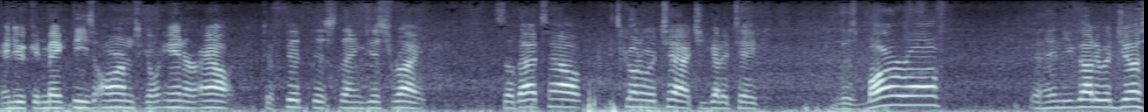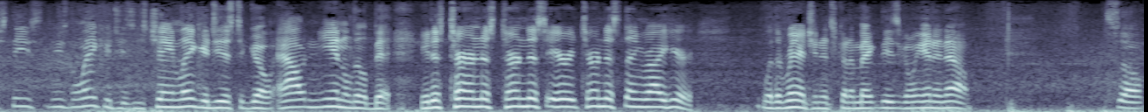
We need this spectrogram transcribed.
and you can make these arms go in or out to fit this thing just right. So that's how it's going to attach. You got to take this bar off and then you got to adjust these these linkages, these chain linkages to go out and in a little bit. You just turn this, turn this area, turn this thing right here with a wrench and it's going to make these go in and out. So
